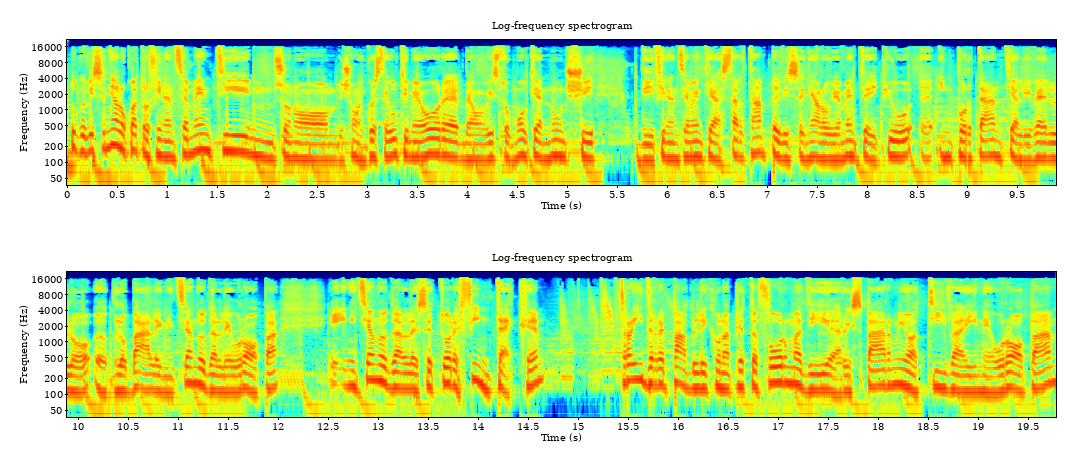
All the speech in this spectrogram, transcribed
Dunque vi segnalo quattro finanziamenti, mm, sono diciamo in queste ultime ore abbiamo visto molti annunci di finanziamenti a start-up, vi segnalo ovviamente i più eh, importanti a livello eh, globale, iniziando dall'Europa e iniziando dal settore fintech. Trade Republic, una piattaforma di risparmio attiva in Europa,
